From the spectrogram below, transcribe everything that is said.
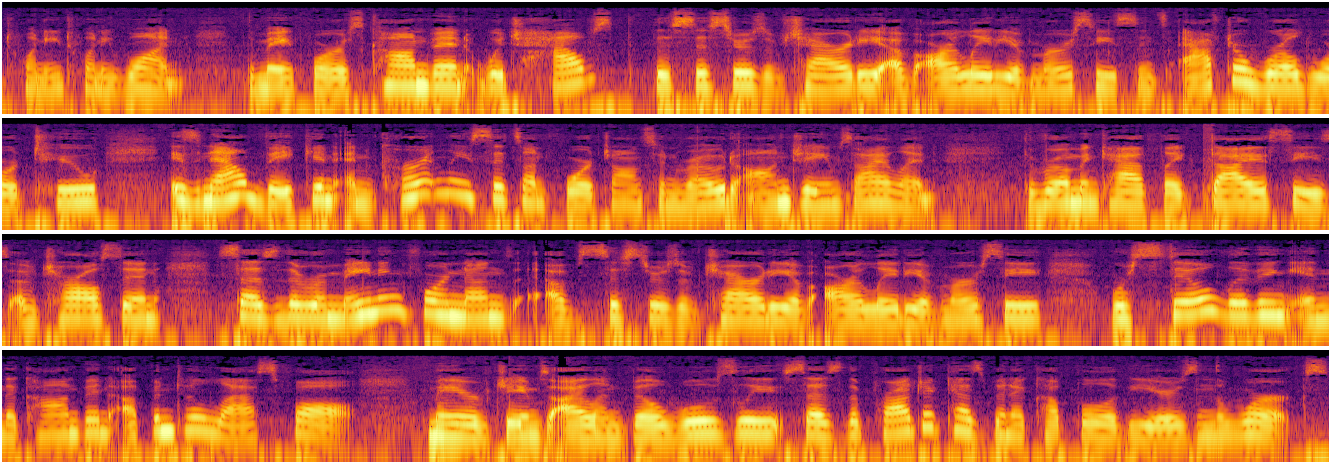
2021. The May Forest Convent, which housed the Sisters of Charity of Our Lady of Mercy since after World War II, is now vacant and currently sits on Fort Johnson Road on James Island. The Roman Catholic Diocese of Charleston says the remaining four nuns of Sisters of Charity of Our Lady of Mercy were still living in the convent up until last fall. Mayor of James Island Bill Woolsey says the project has been a couple of years in the works.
